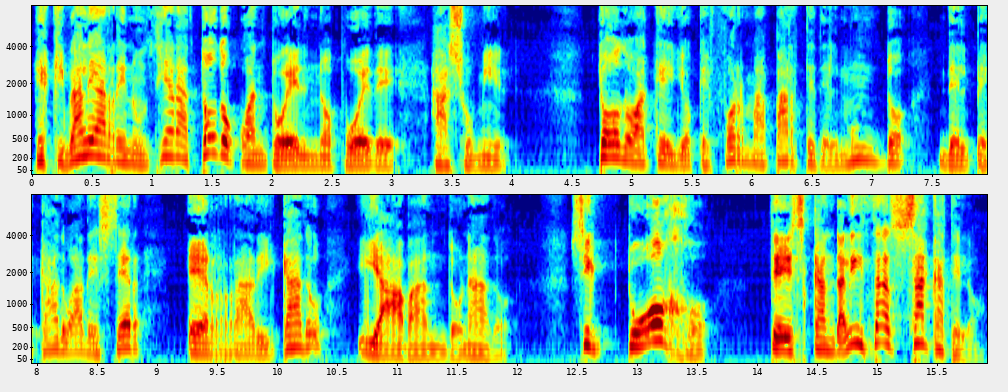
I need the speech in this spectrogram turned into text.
equivale a renunciar a todo cuanto Él no puede asumir. Todo aquello que forma parte del mundo del pecado ha de ser erradicado y abandonado. Si tu ojo te escandaliza, sácatelo.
